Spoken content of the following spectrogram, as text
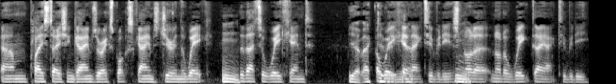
um, PlayStation games or Xbox games during the week. Mm. That That's a weekend Yeah, a activity, weekend yeah. activity. It's Mm. not a not a weekday activity.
